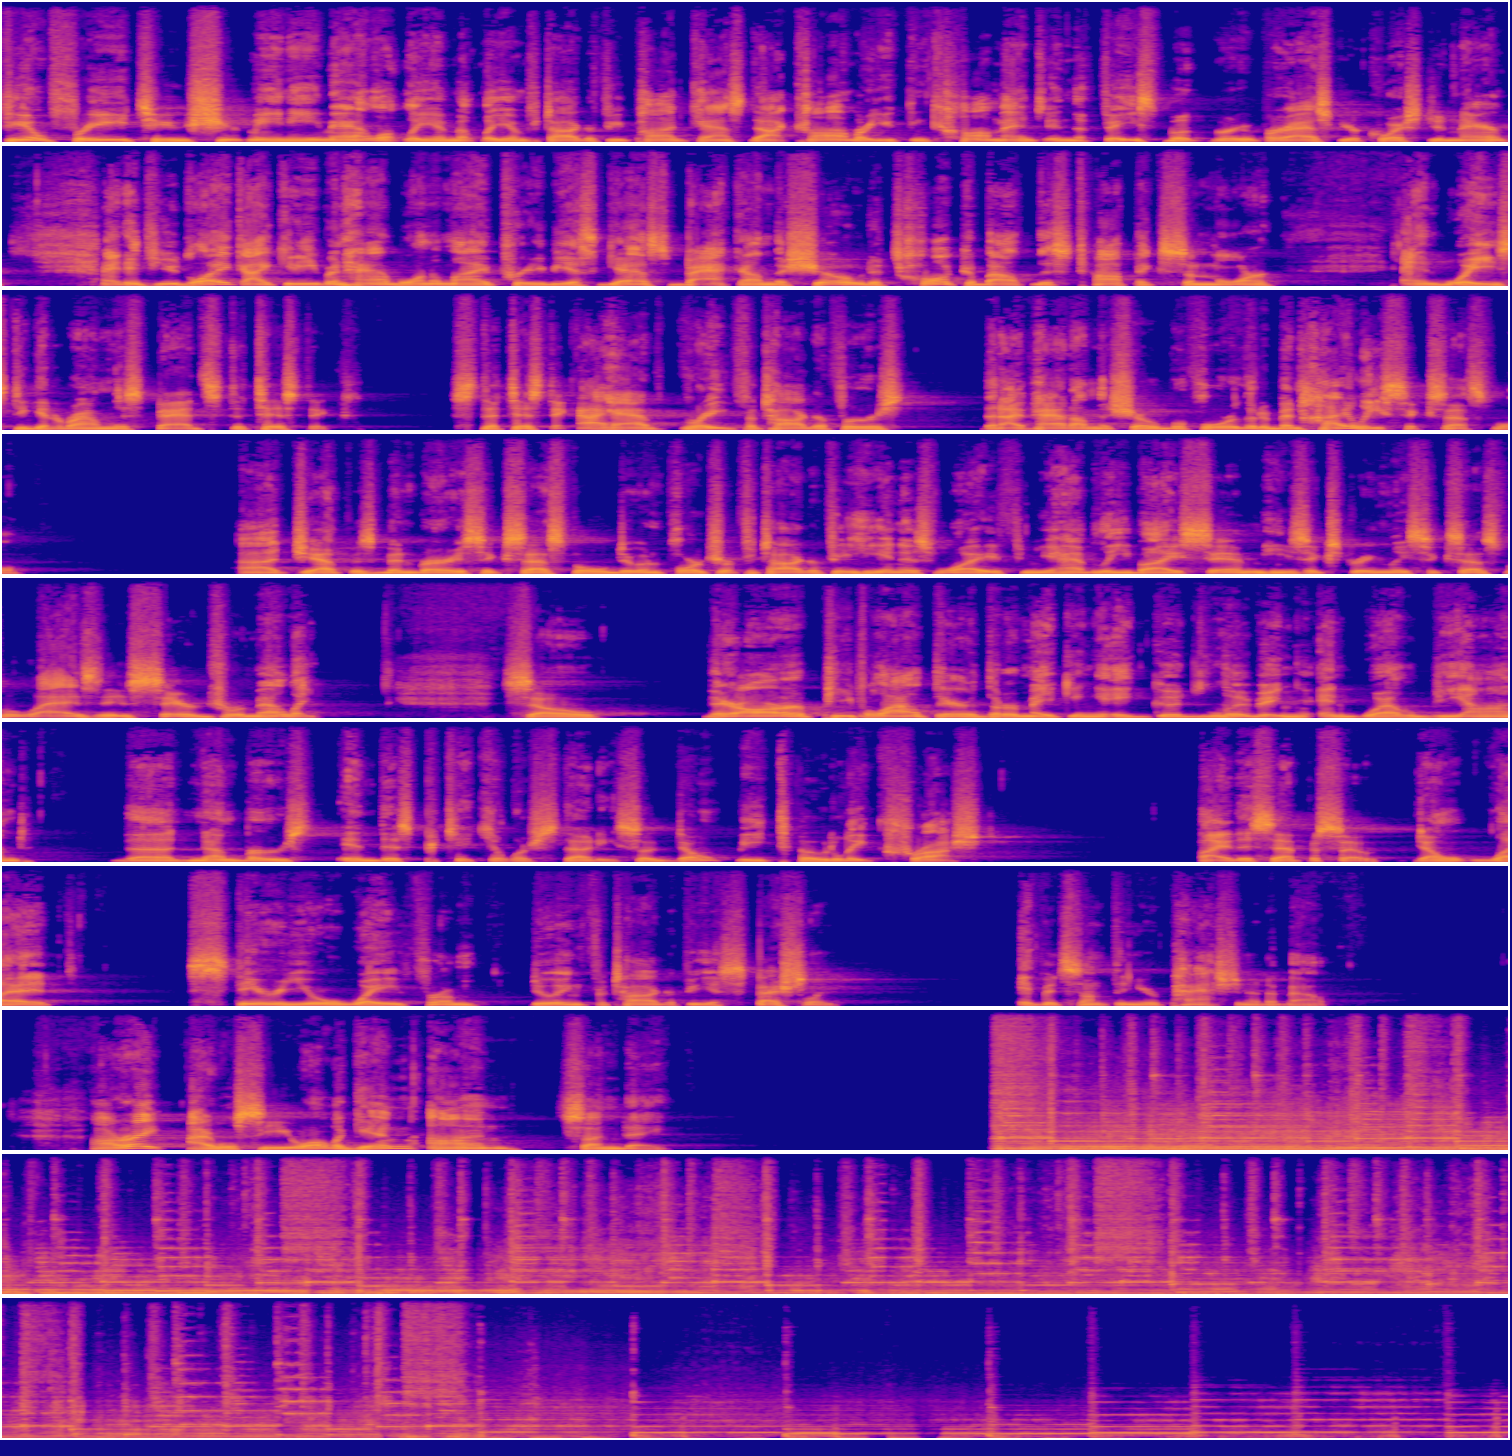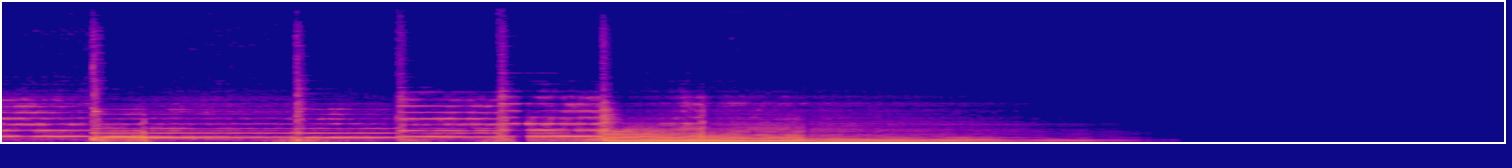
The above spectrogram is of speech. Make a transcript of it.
feel free to shoot me an email at liam at liamphotographypodcast.com or you can comment in the Facebook group or ask your question there. And if you'd like, I could even have one of my previous guests back on the show to talk about this topic some more and ways to get around this bad statistic. Statistic. I have great photographers that I've had on the show before that have been highly successful. Uh, Jeff has been very successful doing portrait photography, he and his wife. And you have Levi Sim, he's extremely successful, as is Serge Ramelli. So there are people out there that are making a good living and well beyond the numbers in this particular study. So don't be totally crushed by this episode. Don't let it steer you away from doing photography, especially if it's something you're passionate about. All right. I will see you all again on Sunday.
